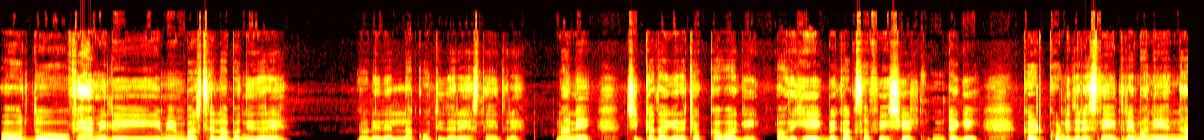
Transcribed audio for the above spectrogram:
ಅವ್ರದ್ದು ಫ್ಯಾಮಿಲಿ ಮೆಂಬರ್ಸ್ ಎಲ್ಲ ಬಂದಿದ್ದಾರೆ. ನೋಡಿ ಇಲ್ಲೆಲ್ಲ ಕೂತಿದ್ದಾರೆ ಸ್ನೇಹಿತರೆ. ಮನೆ ಚಿಕ್ಕದಾಗಿದೆ, ಚೊಕ್ಕವಾಗಿ. ಅವ್ರಿಗೆ ಹೇಗೆ ಬೇಕಾಗಿ ಸಫಿಷಿಯೆಂಟಾಗಿ ಕಟ್ಕೊಂಡಿದ್ದಾರೆ ಸ್ನೇಹಿತರೆ ಮನೆಯನ್ನು.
